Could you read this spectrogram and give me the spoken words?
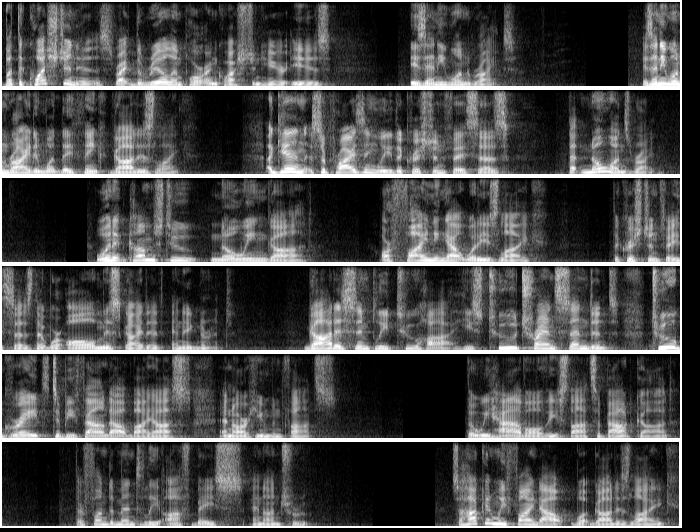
but the question is, right, the real important question here is is anyone right? Is anyone right in what they think God is like? Again, surprisingly, the Christian faith says that no one's right. When it comes to knowing God or finding out what He's like, the Christian faith says that we're all misguided and ignorant. God is simply too high. He's too transcendent, too great to be found out by us and our human thoughts. Though we have all these thoughts about God, they're fundamentally off base and untrue. So, how can we find out what God is like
